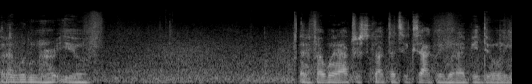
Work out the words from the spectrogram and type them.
But I wouldn't hurt you. And if I went after Scott, that's exactly what I'd be doing.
